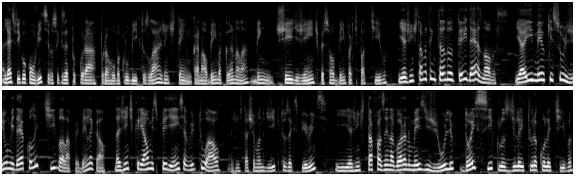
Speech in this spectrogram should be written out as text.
Aliás, fica o convite se você quiser procurar por arroba Clube Ictus lá, a gente tem um canal bem bacana lá, bem cheio de gente, pessoal bem participativo. E a gente estava tentando ter ideias novas. E aí meio que surgiu uma ideia coletiva lá, foi bem legal. Da gente criar uma experiência virtual. A gente está chamando de Ictus Experience. E a gente está fazendo agora no mês de julho dois ciclos de leitura coletiva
